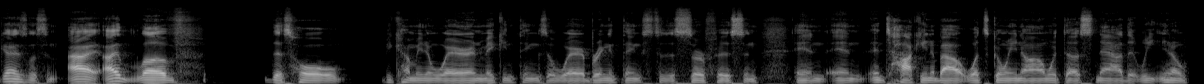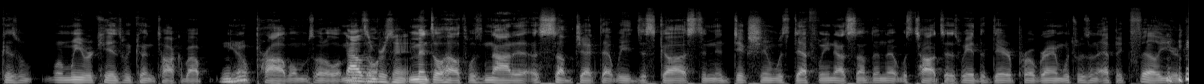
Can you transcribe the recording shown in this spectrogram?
guys, listen. I I love this whole becoming aware and making things aware, bringing things to the surface, and and and and talking about what's going on with us now that we, you know, because when we were kids, we couldn't talk about you know problems. Little Mm-hmm. Thousand mental, percent. mental health was not a, a subject that we discussed, and addiction was definitely not something that was taught to us. We had the Dare program, which was an epic failure.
